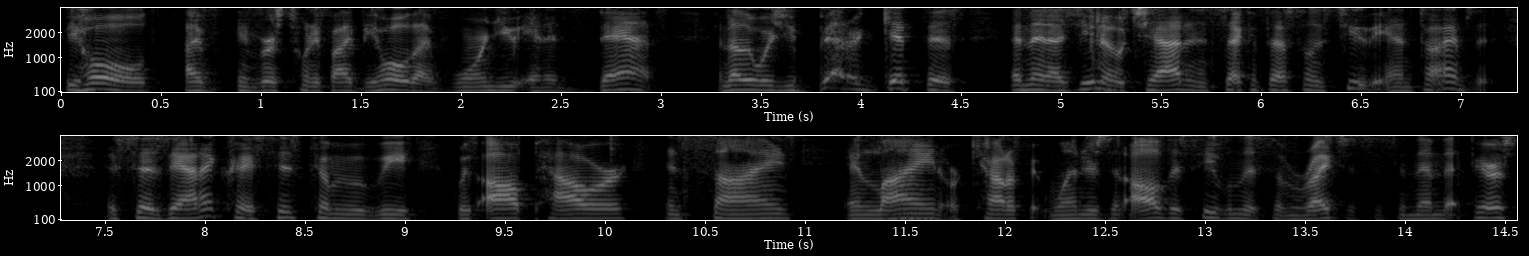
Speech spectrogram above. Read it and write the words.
Behold, I've in verse 25, behold, I've warned you in advance. In other words, you better get this. And then, as you know, Chad, in Second Thessalonians 2, the end times, it, it says the Antichrist, his coming will be with all power and signs and lying or counterfeit wonders and all deceivableness of righteousness in them that perish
